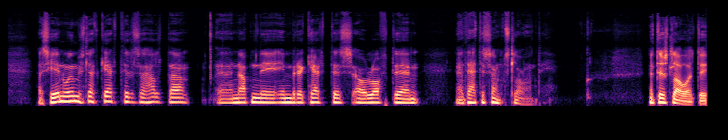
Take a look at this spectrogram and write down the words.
það sé nú ymmislegt gert til þess að halda eh, nafni Imre Kertes á lofti en, en þetta er samt sláandi. Þetta er sláandi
